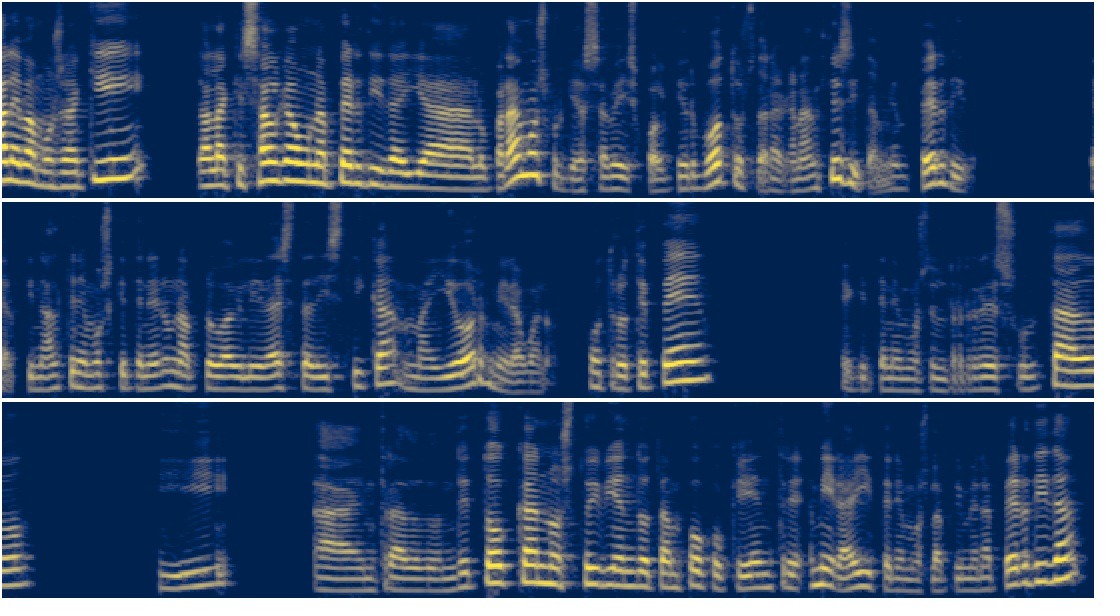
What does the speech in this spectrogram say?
Vale, vamos aquí, a la que salga una pérdida ya lo paramos, porque ya sabéis, cualquier voto os dará ganancias y también pérdida. Y al final tenemos que tener una probabilidad estadística mayor. Mira, bueno, otro TP, aquí tenemos el resultado y ha entrado donde toca. No estoy viendo tampoco que entre... Mira, ahí tenemos la primera pérdida.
